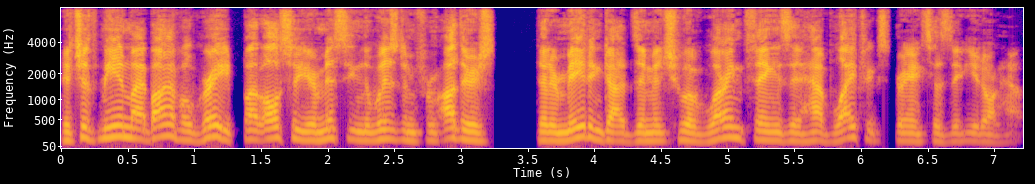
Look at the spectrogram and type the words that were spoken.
it's just me and my Bible, great. But also you're missing the wisdom from others that are made in God's image who have learned things and have life experiences that you don't have.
